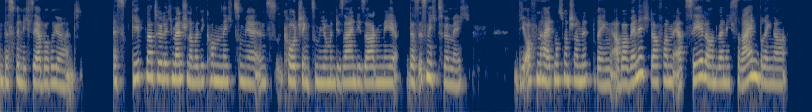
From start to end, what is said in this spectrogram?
Das finde ich sehr berührend. Es gibt natürlich Menschen, aber die kommen nicht zu mir ins Coaching zum Human Design, die sagen, nee, das ist nichts für mich. Die Offenheit muss man schon mitbringen. Aber wenn ich davon erzähle und wenn ich es reinbringe,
